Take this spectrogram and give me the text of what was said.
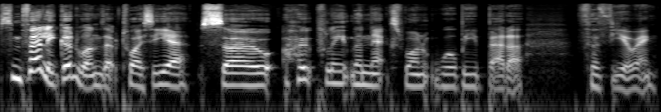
Some fairly good ones up twice a year. So hopefully the next one will be better for viewing.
